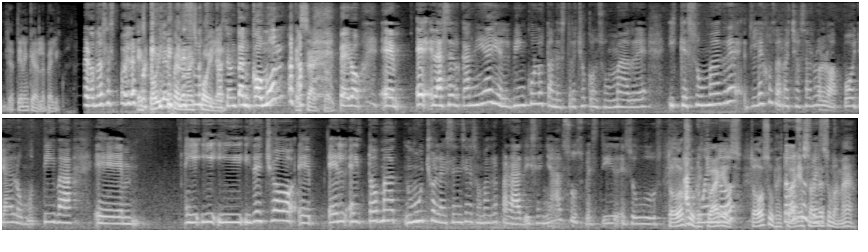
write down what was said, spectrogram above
ya tienen que ver la película. Pero no es spoiler Spoiler, pero es no una spoiler. situación tan común. Exacto. Pero eh, eh, la cercanía y el vínculo tan estrecho con su madre y que su madre, lejos de rechazarlo, lo apoya, lo motiva. eh, y, y- y- de hecho, eh, él, él toma mucho la esencia de su madre para diseñar sus vestidos, sus Todos sus atuendos. vestuarios, todos sus vestuarios sus son de su mamá.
